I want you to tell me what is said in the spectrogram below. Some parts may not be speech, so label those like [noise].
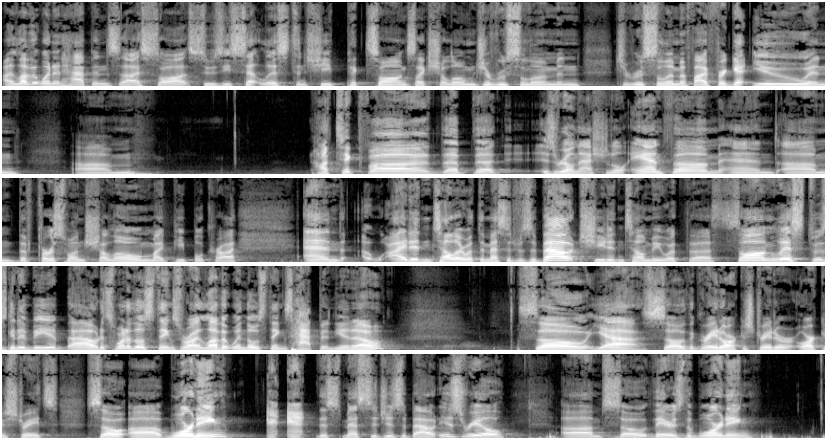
I love it when it happens. I saw Susie's set list and she picked songs like Shalom Jerusalem and Jerusalem If I Forget You and um, Hatikva, the, the Israel national anthem, and um, the first one, Shalom, My People Cry. And uh, I didn't tell her what the message was about. She didn't tell me what the song list was going to be about. It's one of those things where I love it when those things happen, you know? So, yeah, so the great orchestrator orchestrates. So, uh, warning eh, eh, this message is about Israel. Um, so, there's the warning.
